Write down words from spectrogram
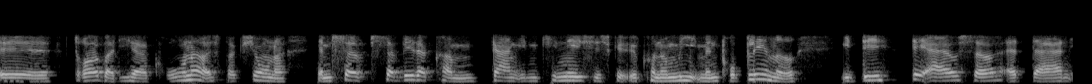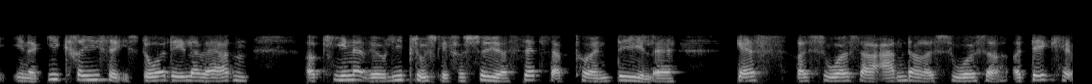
øh, dropper de her coronarestriktioner, jamen så, så vil der komme gang i den kinesiske økonomi. Men problemet i det, det er jo så, at der er en energikrise i store dele af verden, og Kina vil jo lige pludselig forsøge at sætte sig på en del af gasressourcer og andre ressourcer, og det kan,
